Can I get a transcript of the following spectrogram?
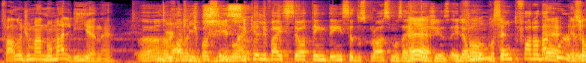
Falam de uma anomalia, né? O nome tipo assim, disso- não é que ele vai ser a tendência dos próximos É, RPGs. ele é falou, um você- ponto fora da É, curva. você então,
